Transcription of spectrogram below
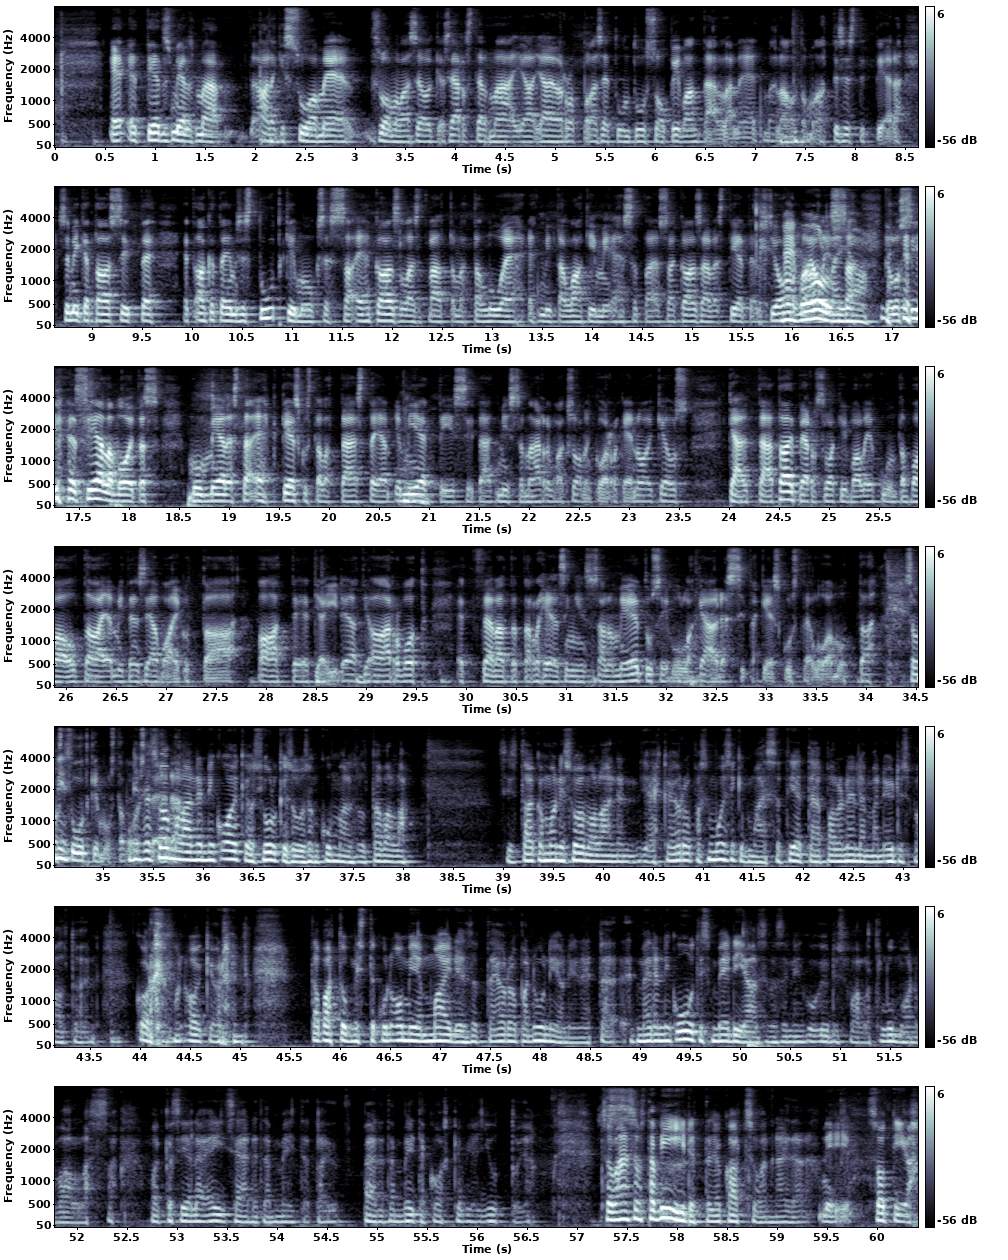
Et, et tietysti mielessä mä ainakin Suomeen, suomalaiseen oikeusjärjestelmään ja, ja eurooppalaiseen tuntuu sopivan tällainen, että mä en automaattisesti tiedä. Se mikä taas sitten, että akateemisessa tutkimuksessa eihän kansalaiset välttämättä lue, että mitä lakimiehessä tai jossain kansainvälisessä tieteellisessä journaalissa, jolloin siellä, siellä voitaisiin mun mielestä ehkä keskustella tästä ja, ja mm. miettiä sitä, että missä määrin vaikka Suomen korkein oikeus käyttää tai perustuslakivaliokunta valtaa ja miten siellä vaikuttaa aatteet ja ideat ja arvot. Että sitä välttämättä Helsingin Sanomien etusivulla käydä sitä keskustelua, mutta sellaista niin, tutkimusta voisi niin se tehdä. suomalainen niin oikeusjulkisuus on kummallisella tavalla Siis aika moni suomalainen ja ehkä Euroopassa muissakin maissa tietää paljon enemmän Yhdysvaltojen korkeimman oikeuden tapahtumista kuin omien maidensa tai Euroopan unionin, että, että meidän niin kuin uutismedia on sellaisen niin kuin Yhdysvallat lumon vallassa, vaikka siellä ei säädetä meitä tai päätetä meitä koskevia juttuja. Se on vähän sellaista viihdettä jo katsoa näitä niin. sotia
